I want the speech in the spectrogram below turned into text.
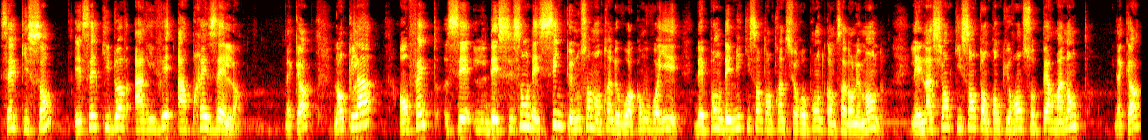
celles qui sont et celles qui doivent arriver après elles. D'accord? Donc là, en fait, ce sont des signes que nous sommes en train de voir. Comme vous voyez, des pandémies qui sont en train de se reprendre comme ça dans le monde. Les nations qui sont en concurrence permanente. D'accord?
